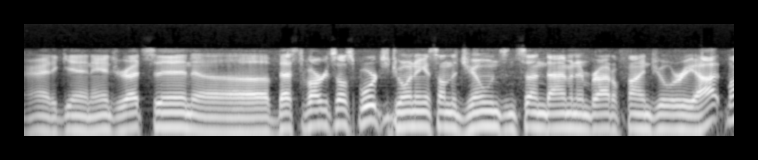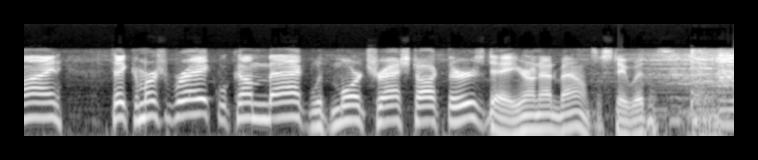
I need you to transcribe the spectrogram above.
All right, again, Andrew Hudson, uh, Best of Arkansas Sports, joining us on the Jones and Sun Diamond and Bridal Fine Jewelry Hotline. Take commercial break. We'll come back with more Trash Talk Thursday here on Out of Bounds. So stay with us.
